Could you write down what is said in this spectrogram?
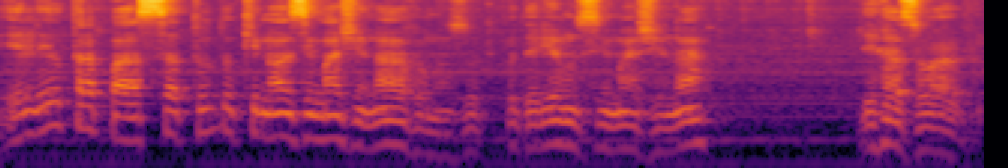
ele ultrapassa tudo o que nós imaginávamos, o que poderíamos imaginar de razoável.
